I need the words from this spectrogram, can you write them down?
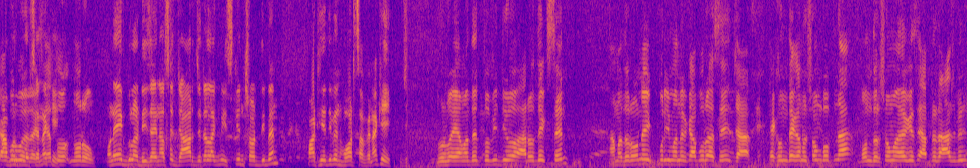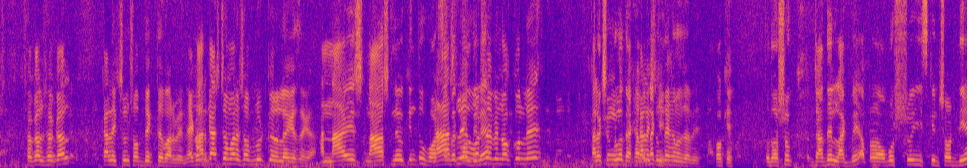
কাপড় বলে রাখছে নাকি? এত নরম। অনেকগুলা ডিজাইন আছে যার যেটা লাগবে স্ক্রিনশট দিবেন পাঠিয়ে দিবেন হোয়াটসঅ্যাপে নাকি? নূর ভাই আমাদের তো ভিডিও আরও দেখছেন। আমাদের অনেক পরিমাণের কাপড় আছে যা এখন দেখানো সম্ভব না। বন্ধর সময় হয়ে গেছে আপনারা আসবেন সকাল সকাল কালেকশন সব দেখতে পারবেন। এখন কাস্টমারে সব লুট করে লেগে গেছে। আর না না আসলেও কিন্তু হোয়াটসঅ্যাপে নক করলে কালেকশনগুলো দেখাবেন কালেকশন নাকি? দেখানো যাবে। ওকে তো দর্শক যাদের লাগবে আপনারা অবশ্যই স্ক্রিনশট দিয়ে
